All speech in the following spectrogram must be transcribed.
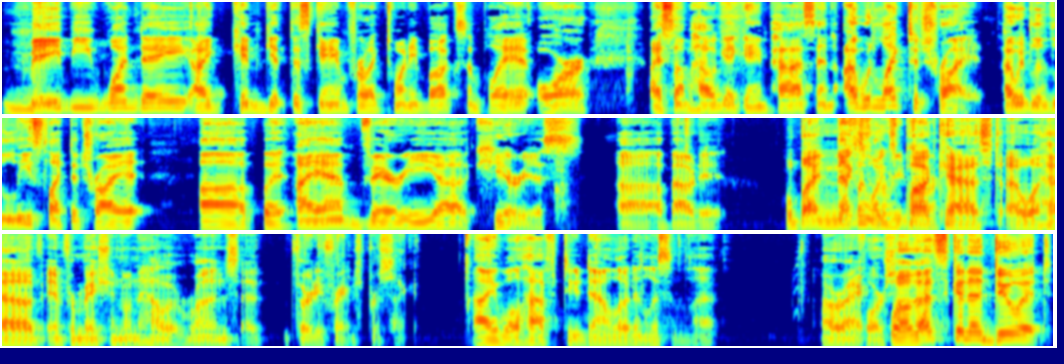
maybe one day I can get this game for like twenty bucks and play it, or I somehow get Game Pass, and I would like to try it. I would at least like to try it, uh, but I am very uh, curious uh, about it. Well, by next Definitely week's read more. podcast, I will have information on how it runs at 30 frames per second. I will have to download and listen to that. All right. Well, that's going to do it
